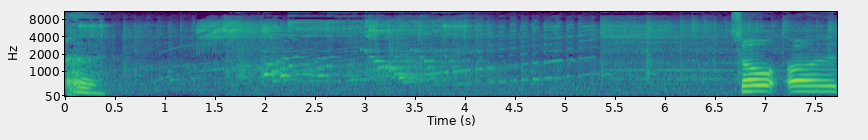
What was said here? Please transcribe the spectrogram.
so, uh,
